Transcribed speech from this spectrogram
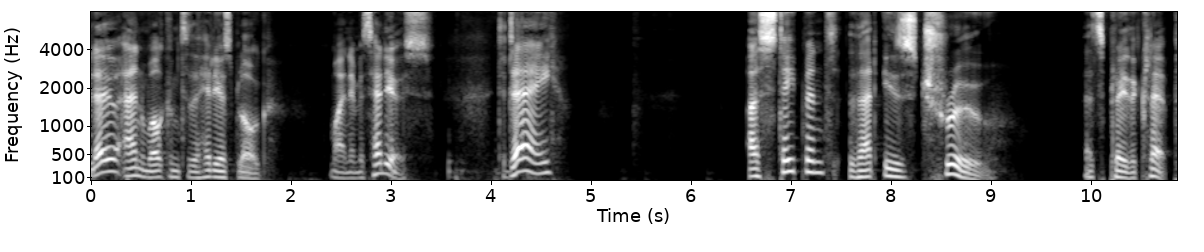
Hello and welcome to the Helios blog. My name is Helios. Today, a statement that is true. Let's play the clip.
